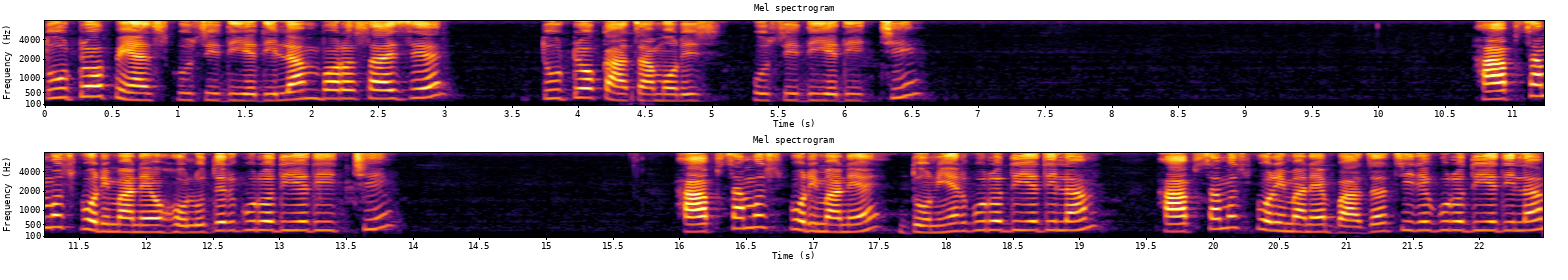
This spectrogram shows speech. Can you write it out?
দুটো পেঁয়াজ কুচি দিয়ে দিলাম বড় সাইজের। দুটো কাঁচামরিচ কুচি দিয়ে দিচ্ছি। হাফ চামচ পরিমাণে হলুদের গুঁড়ো দিয়ে দিচ্ছি। হাফ চামচ পরিমাণে ধনিয়ার গুঁড়ো দিয়ে দিলাম। হাফ চামচ পরিমাণে বাজা চিড়ে গুঁড়ো দিয়ে দিলাম।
